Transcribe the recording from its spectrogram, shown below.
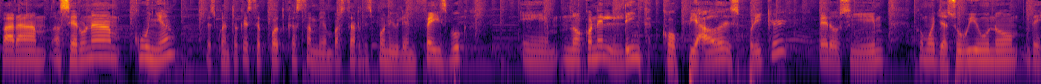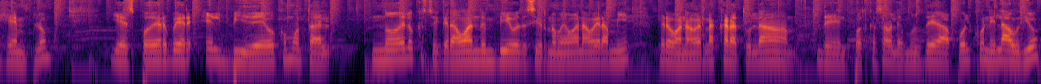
Para hacer una cuña, les cuento que este podcast también va a estar disponible en Facebook. Eh, no con el link copiado de Spreaker, pero sí como ya subí uno de ejemplo. Y es poder ver el video como tal no de lo que estoy grabando en vivo, es decir, no me van a ver a mí, pero van a ver la carátula del podcast Hablemos de Apple con el audio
